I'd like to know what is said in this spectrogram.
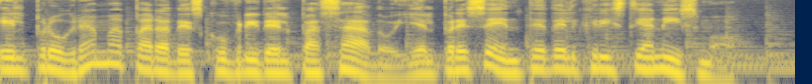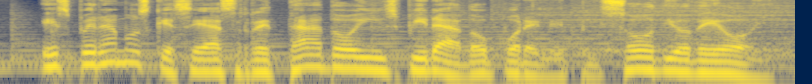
el programa para descubrir el pasado y el presente del cristianismo. Esperamos que seas retado e inspirado por el episodio de hoy.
